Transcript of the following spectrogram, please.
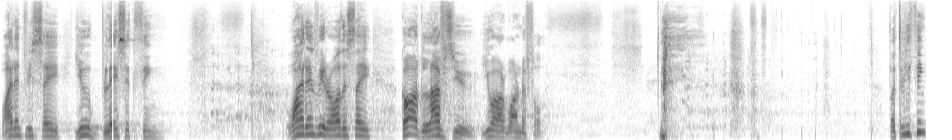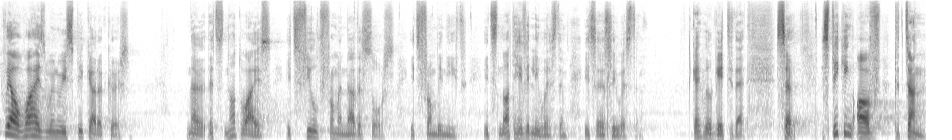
why don't we say, you blessed thing? Why don't we rather say, God loves you, you are wonderful? but we think we are wise when we speak out a curse. No, that's not wise. It's fueled from another source, it's from beneath. It's not heavenly wisdom, it's earthly wisdom. Okay, we'll get to that. So, speaking of the tongue,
